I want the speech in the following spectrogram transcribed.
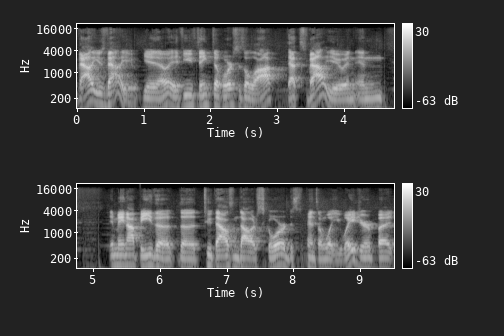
value's value. You know, if you think the horse is a lock, that's value, and and it may not be the the two thousand dollar score. Just depends on what you wager, but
